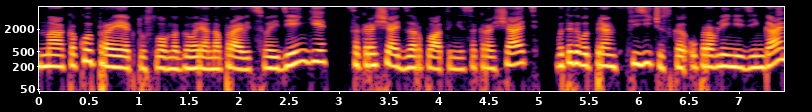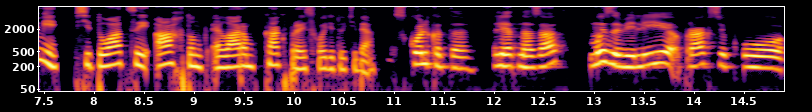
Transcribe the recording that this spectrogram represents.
на какой проект, условно говоря, направить свои деньги, сокращать зарплаты, не сокращать. Вот это вот прям физическое управление деньгами в ситуации ахтунг, эларм, как происходит у тебя? Сколько-то лет назад мы завели практику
